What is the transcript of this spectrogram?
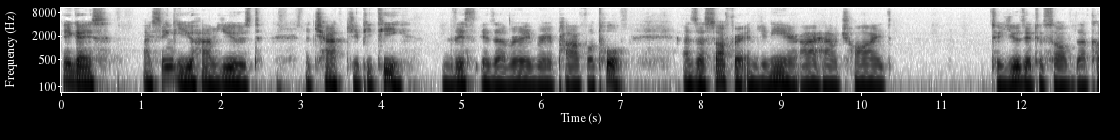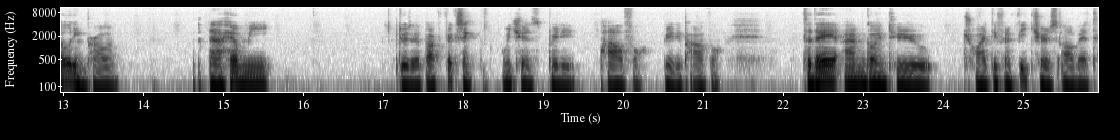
Hey guys, I think you have used the ChatGPT. This is a very, very powerful tool. As a software engineer, I have tried to use it to solve the coding problem. Uh, help me do the bug fixing, which is pretty powerful, really powerful. Today, I'm going to try different features of it.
